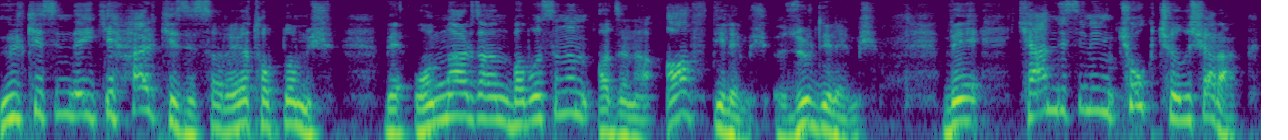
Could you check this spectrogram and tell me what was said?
ülkesindeki herkesi saraya toplamış ve onlardan babasının adına af dilemiş, özür dilemiş ve kendisinin çok çalışarak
